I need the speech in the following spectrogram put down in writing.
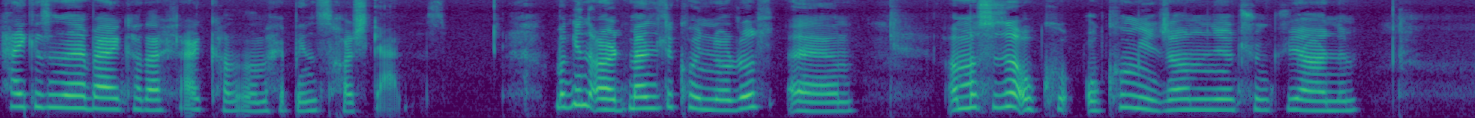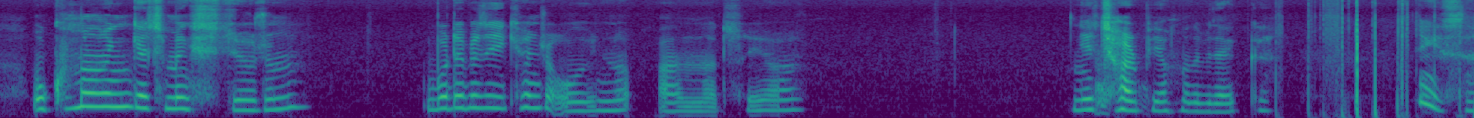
Herkese merhaba arkadaşlar. Kanalıma hepiniz hoş geldiniz. Bugün öğretmencilik oynuyoruz. Ee, ama size oku, okumayacağım. Niye? Çünkü yani okumadan geçmek istiyorum. Burada bize ilk önce oyunu anlatıyor. Niye çarpı yapmadı bir dakika. Neyse.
